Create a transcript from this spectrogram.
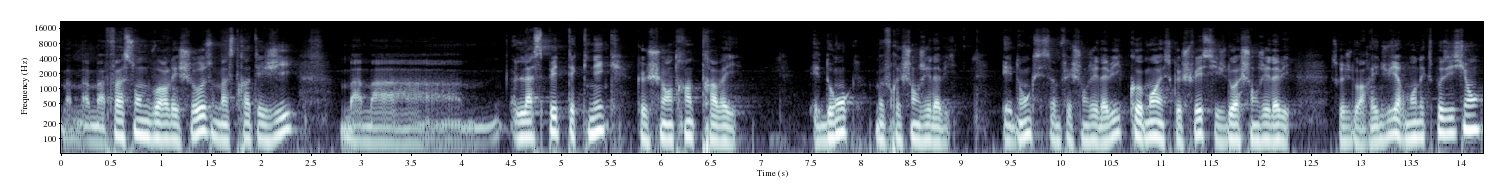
ma, façon de voir les choses, ma stratégie, ma, l'aspect technique que je suis en train de travailler et donc me ferait changer d'avis. Et donc, si ça me fait changer d'avis, comment est-ce que je fais si je dois changer d'avis? Est-ce que je dois réduire mon exposition,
